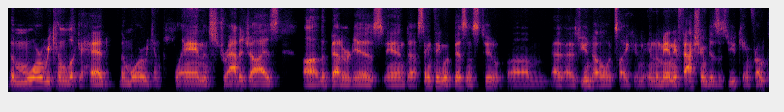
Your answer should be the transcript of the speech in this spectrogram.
the more we can look ahead, the more we can plan and strategize, uh, the better it is. And uh, same thing with business too. Um, as, as, you know, it's like in, in, the manufacturing business you came from,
